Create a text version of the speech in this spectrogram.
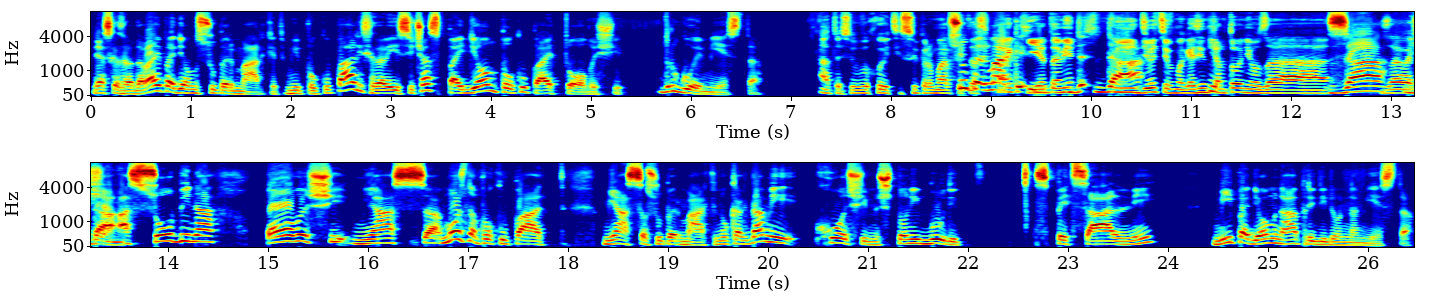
я сказал, давай пойдем в супермаркет. Мы покупали, сказали, сейчас пойдем покупать овощи. Другое место. А, то есть вы выходите из супермаркета Супермаркет, с пакетами да, и идете в магазин Кантонио за, за, за овощами. Да, особенно овощи, мясо. Можно покупать мясо в супермаркете, но когда мы хотим что-нибудь специальное, мы пойдем на определенное место.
